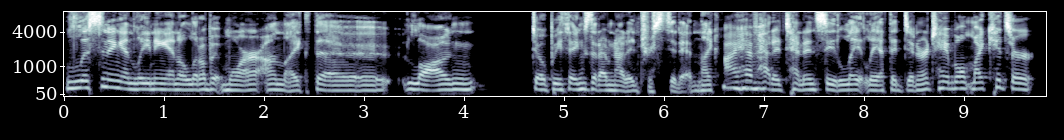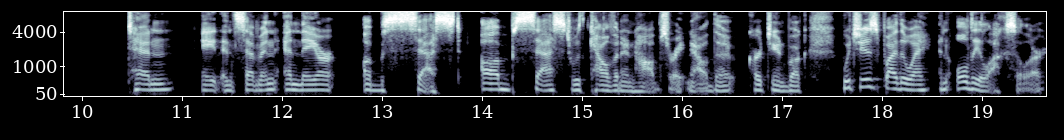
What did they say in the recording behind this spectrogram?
listening and leaning in a little bit more on like the long dopey things that I'm not interested in. Like I have Mhm. had a tendency lately at the dinner table. My kids are 10, 8 and 7 and they are obsessed obsessed with Calvin and Hobbes right now, the cartoon book, which is by the way an oldie alert.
